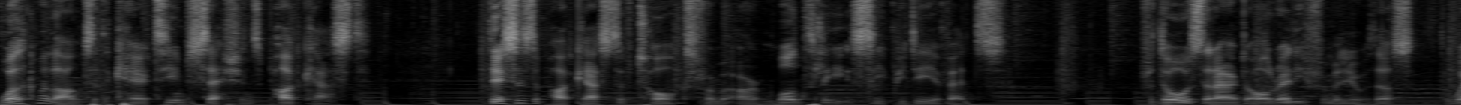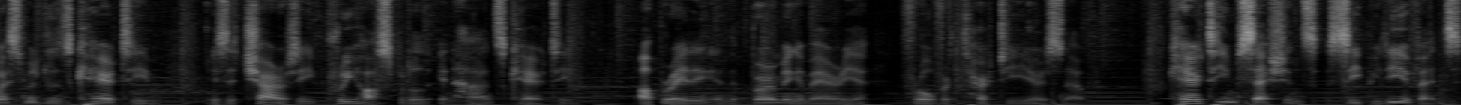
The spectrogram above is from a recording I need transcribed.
Welcome along to the Care Team Sessions podcast. This is a podcast of talks from our monthly CPD events. For those that aren't already familiar with us, the West Midlands Care Team is a charity pre hospital enhanced care team operating in the Birmingham area for over 30 years now. Care Team Sessions CPD events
